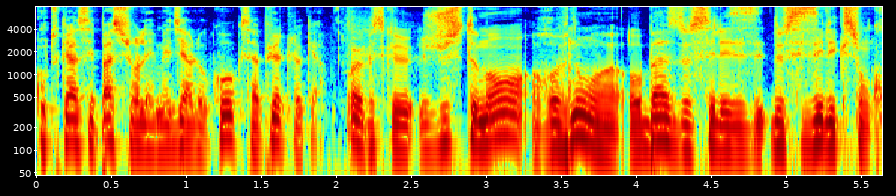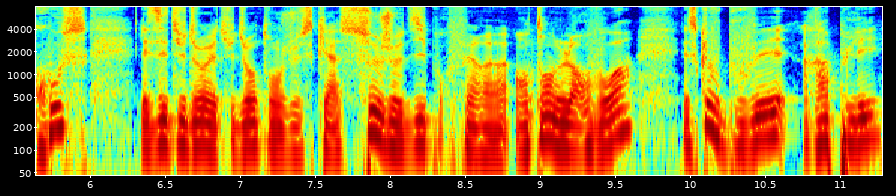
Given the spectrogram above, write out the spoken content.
en tout cas, c'est pas sur les médias locaux que ça a pu être le cas. Ouais, parce que justement, revenons aux bases de ces, de ces élections Crous. Les étudiants et étudiantes ont jusqu'à ce jeudi pour faire entendre leur voix. Est-ce que vous pouvez rappeler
